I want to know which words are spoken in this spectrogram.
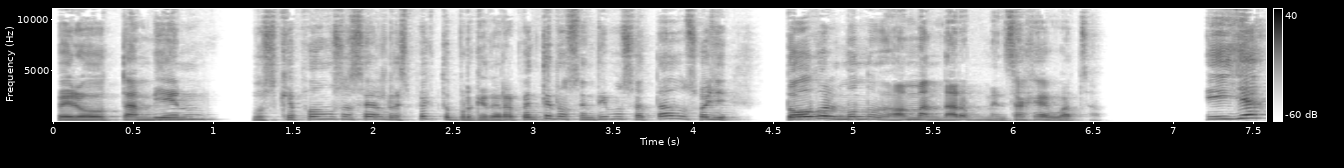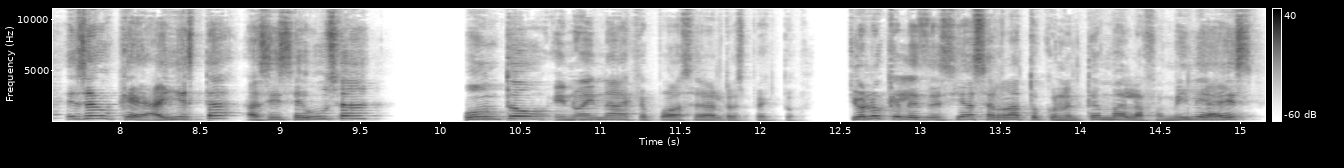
pero también, pues, ¿qué podemos hacer al respecto? Porque de repente nos sentimos atados. Oye, todo el mundo me va a mandar un mensaje de WhatsApp. Y ya, es algo que ahí está, así se usa, punto, y no hay nada que pueda hacer al respecto. Yo lo que les decía hace rato con el tema de la familia es,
